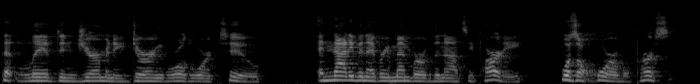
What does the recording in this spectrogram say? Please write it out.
that lived in Germany during World War II, and not even every member of the Nazi Party, was a horrible person.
